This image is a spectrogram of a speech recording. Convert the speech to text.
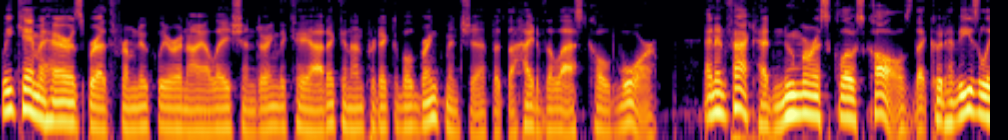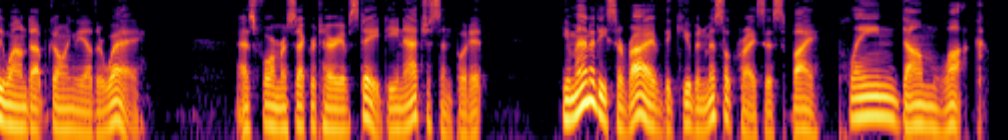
We came a hair's breadth from nuclear annihilation during the chaotic and unpredictable brinkmanship at the height of the last Cold War, and in fact had numerous close calls that could have easily wound up going the other way. As former Secretary of State Dean Acheson put it, humanity survived the Cuban Missile Crisis by plain dumb luck.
